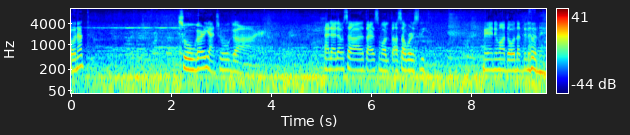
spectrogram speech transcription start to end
Donut? Sugar yan, sugar. Naalala mo sa tayo small ta sa Worsley. Ganyan yung mga donut nila doon eh.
